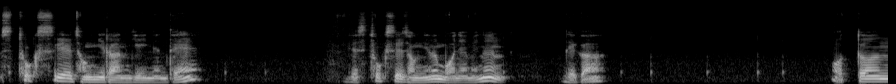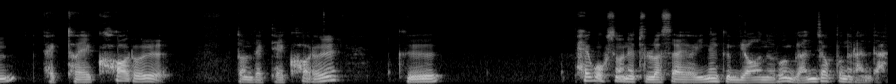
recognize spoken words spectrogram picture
스톡스의 정리라는 게 있는데, 스톡스의 정리는 뭐냐면은 내가 어떤 벡터의 컬을 어떤 벡터의 컬을 그 패곡선에 둘러싸여 있는 그 면으로 면적분을 한다.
